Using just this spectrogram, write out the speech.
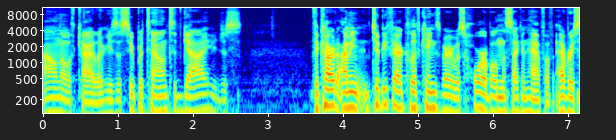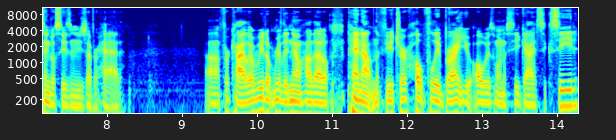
I don't know with Kyler. He's a super talented guy who just the card I mean, to be fair, Cliff Kingsbury was horrible in the second half of every single season he's ever had. Uh, for Kyler, we don't really know how that'll pan out in the future. Hopefully, Bright, you always want to see guys succeed.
